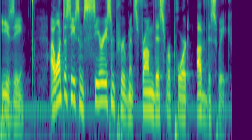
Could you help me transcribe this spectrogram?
easy. I want to see some serious improvements from this report of this week.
